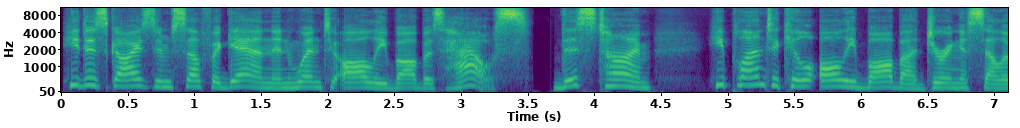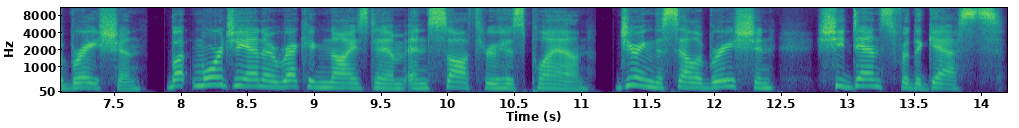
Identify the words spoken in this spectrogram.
He disguised himself again and went to Ali Baba's house. This time, he planned to kill Ali Baba during a celebration, but Morgiana recognized him and saw through his plan. During the celebration, she danced for the guests.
